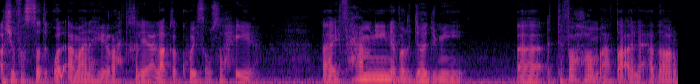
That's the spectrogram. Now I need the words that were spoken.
أشوف الصدق والأمانة هي راح تخلي العلاقة كويسة وصحية آه، يفهمني نيفر جادج مي التفهم أعطاء الأعذار.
